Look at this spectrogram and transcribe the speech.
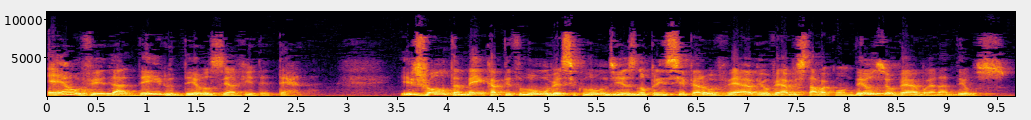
é o verdadeiro Deus e a vida eterna. E João também, capítulo 1, versículo 1 diz: No princípio era o Verbo, e o Verbo estava com Deus, e o Verbo era Deus.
